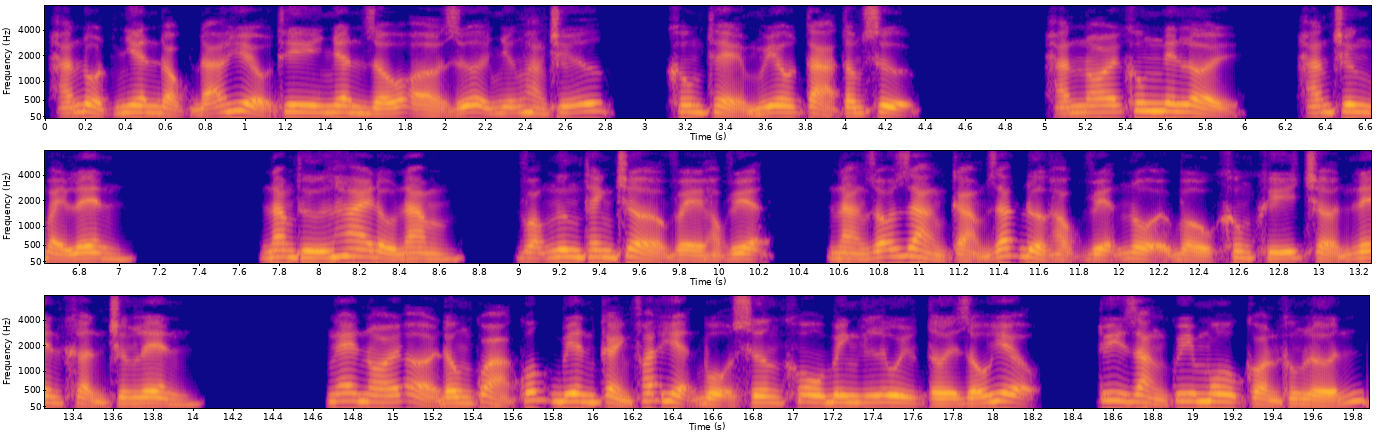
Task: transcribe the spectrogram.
hắn đột nhiên đọc đã hiểu thi nhân dấu ở giữa những hàng chữ, không thể miêu tả tâm sự. Hắn nói không nên lời, hắn trưng bày lên. Năm thứ hai đầu năm, vọng ngưng thanh trở về học viện, nàng rõ ràng cảm giác được học viện nội bầu không khí trở nên khẩn trương lên. Nghe nói ở Đông Quả quốc biên cảnh phát hiện bộ xương khô binh lui tới dấu hiệu, tuy rằng quy mô còn không lớn,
